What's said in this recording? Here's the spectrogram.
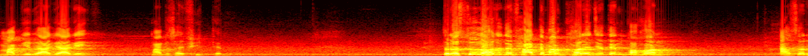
মাগরিবে আগে আগেই মাদ্রাসায় ফিরতেন। তো রসুল হজরত ফাতেমার ঘরে যেতেন কখন? আসর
